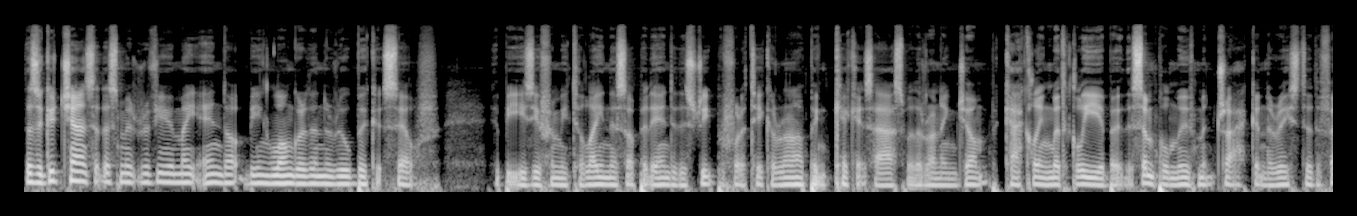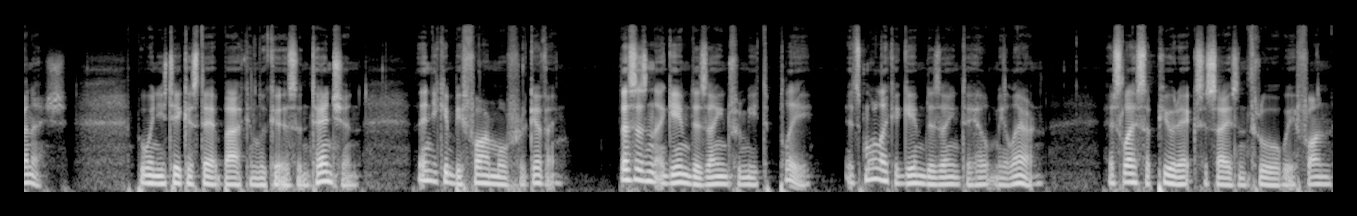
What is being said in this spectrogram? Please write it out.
There's a good chance that this review might end up being longer than the rulebook itself. It'd be easier for me to line this up at the end of the street before I take a run up and kick its ass with a running jump, cackling with glee about the simple movement track and the race to the finish. But when you take a step back and look at its intention, then you can be far more forgiving. This isn't a game designed for me to play, it's more like a game designed to help me learn. It's less a pure exercise and throwaway fun,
